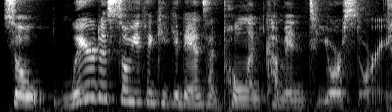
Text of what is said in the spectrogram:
So, where does So You Think You Can Dance and Poland come into your story?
